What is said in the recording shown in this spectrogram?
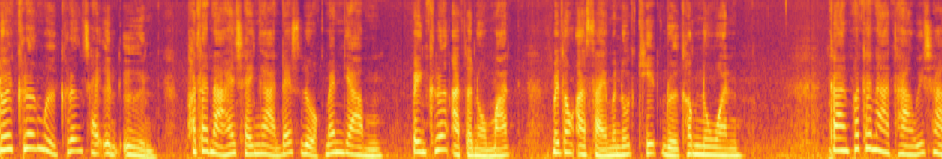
ด้วยเครื่องมือเครื่องใช้อื่น ๆ พัฒนาให้ใช้งานได้สะดวกแม่นยำเป็นเครื่องอัตโนมัติ ไม่ต้องอาศัยมนุษย์คิดหรือคำนวณ การพัฒนาทางวิชา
